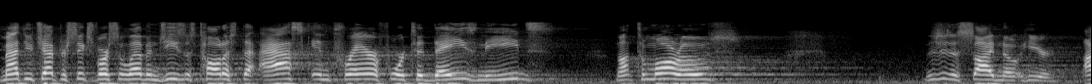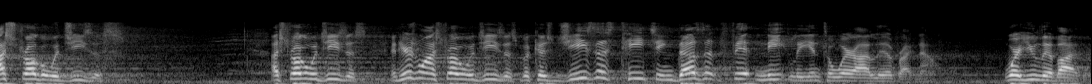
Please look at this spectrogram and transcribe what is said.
Matthew chapter 6, verse 11, Jesus taught us to ask in prayer for today's needs, not tomorrow's. This is a side note here. I struggle with Jesus. I struggle with Jesus. And here's why I struggle with Jesus because Jesus' teaching doesn't fit neatly into where I live right now, where you live either.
